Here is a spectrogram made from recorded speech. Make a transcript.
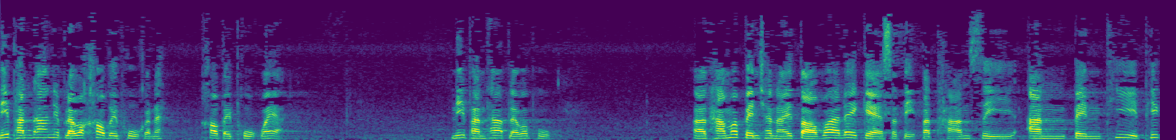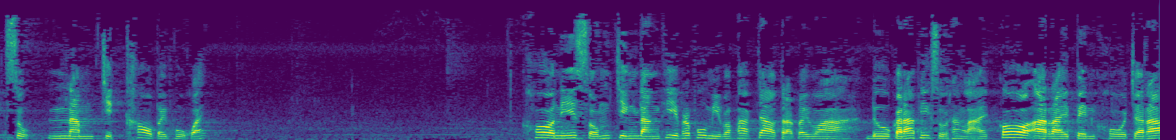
นิพันธะเนี่ยแปลว่าเข้าไปผูกกันนะเข้าไปผูกไว้อะ นิพันธะแปลว่าผูกถามว่าเป็นไนตอบว่าได้แก่สติปัฏฐานสี่อันเป็นที่ภิกษุนำจิตเข้าไปผูกไว้ ข้อนี้สมจริงดังที่พระผู้มีพระภาคเจ้าตรัสไว้ว่า ดูกระภิกษุทั้งหลาย ก็อะไรเป็นโคจระ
